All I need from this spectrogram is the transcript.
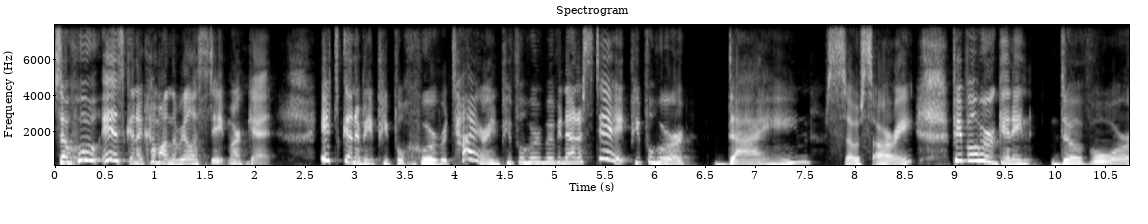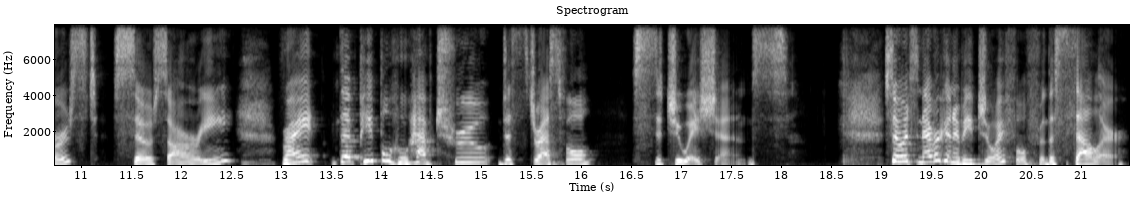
So, who is going to come on the real estate market? It's going to be people who are retiring, people who are moving out of state, people who are dying. So sorry. People who are getting divorced. So sorry. Right? The people who have true distressful situations. So it's never going to be joyful for the seller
